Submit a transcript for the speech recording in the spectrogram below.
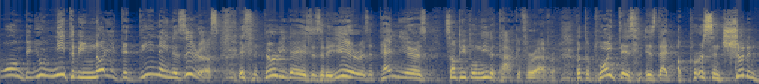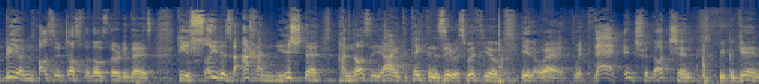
long do you need to be noyig the dine nazirus? Is it 30 days? Is it a year? Is it 10 years? Some people need a taka forever. But the point is, is that a person shouldn't be a nazir just for those 30 days. Do you say this v'achan yishte hanazir yain to take the nazirus with you? Either way, with that introduction, we begin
